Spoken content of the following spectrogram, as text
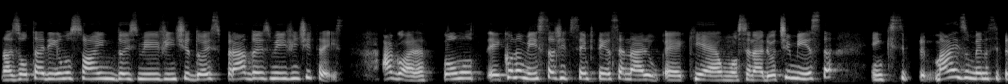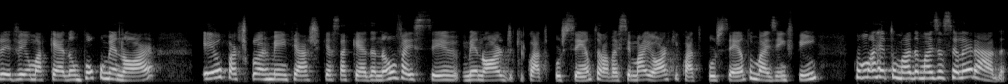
nós voltaríamos só em 2022 para 2023. Agora, como economista, a gente sempre tem o cenário é, que é um cenário otimista, em que se, mais ou menos se prevê uma queda um pouco menor. Eu, particularmente, acho que essa queda não vai ser menor do que 4%, ela vai ser maior que 4%, mas enfim, com uma retomada mais acelerada.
